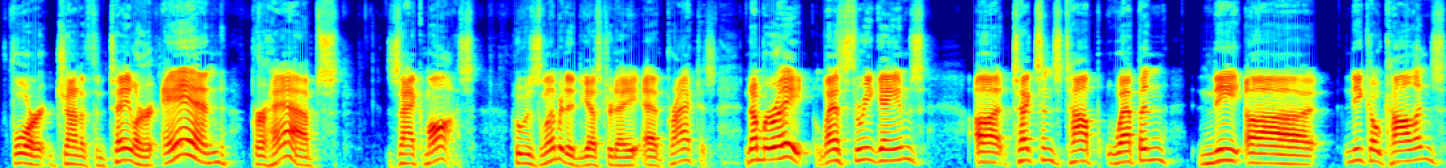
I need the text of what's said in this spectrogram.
for Jonathan Taylor and perhaps Zach Moss, who was limited yesterday at practice. Number eight, last three games, uh, Texans' top weapon, uh, Nico Collins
